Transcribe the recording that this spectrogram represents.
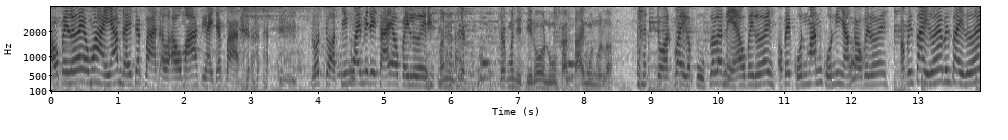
เอาไปเลยเอามาให้ย้ำใดจักบาทเอาเอามาสิให้จักบาทรถจอดทิ้งไว้ไม่ได้ใช้เอาไปเลย มันจักจักมันสิติดว่าหนูกัดสายหมุนหมดเหรอจอดไว้กับปลูกสะระแหน่เอาไปเลย เอาไปขนมันขนนี่ยังก็เอาไปเลย เอาไปใส่เลยเอาไปใส่เลย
